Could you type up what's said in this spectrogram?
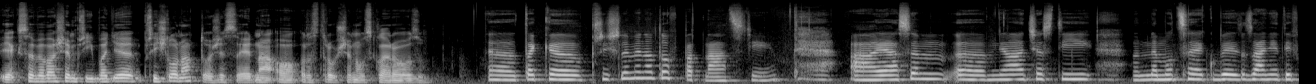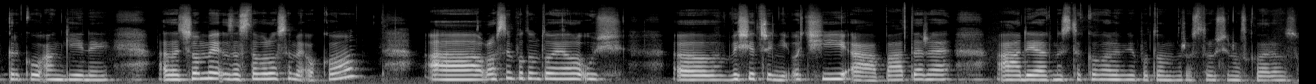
jak se ve vašem případě přišlo na to, že se jedná o roztroušenou sklerózu? Eh, tak eh, přišli mi na to v 15 a já jsem eh, měla častý nemoce, jakoby záněty v krku, angíny a začalo mi, zastavilo se mi oko a vlastně potom to jelo už vyšetření očí a páteře a diagnostikovali mě potom roztroušenou sklerózu.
